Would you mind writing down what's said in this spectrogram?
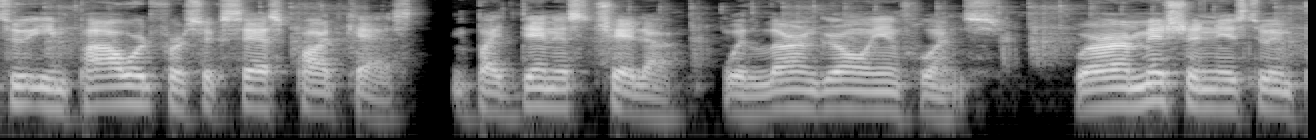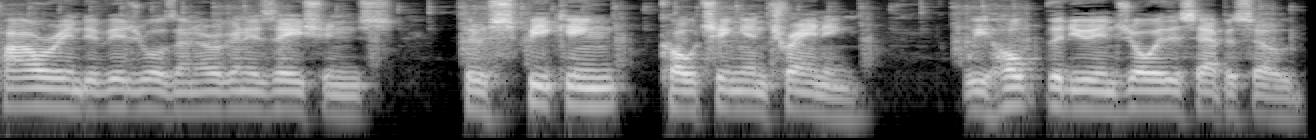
to Empowered for Success podcast by Dennis Chela with Learn, Grow, Influence, where our mission is to empower individuals and organizations through speaking, coaching, and training. We hope that you enjoy this episode.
